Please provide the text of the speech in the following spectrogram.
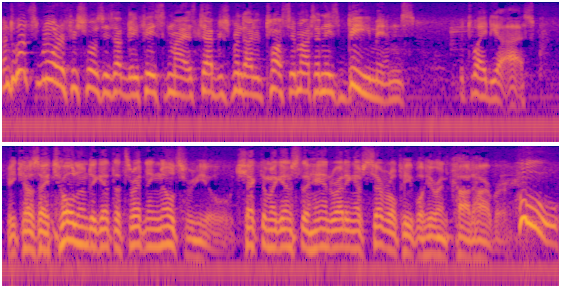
And what's more, if he shows his ugly face in my establishment, I'll toss him out on his beam ends. But why do you ask? Because I told him to get the threatening notes from you. Check them against the handwriting of several people here in Cod Harbor. Who?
